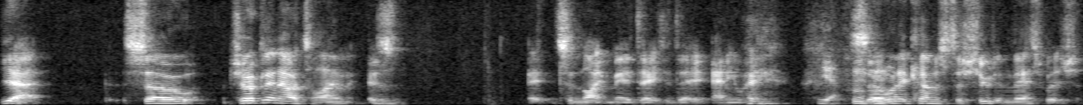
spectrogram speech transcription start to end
yeah. So juggling our time is Mm. it's a nightmare day to day anyway. Yeah. So when it comes to shooting this, which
